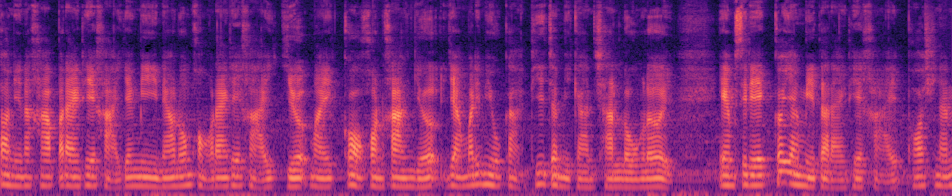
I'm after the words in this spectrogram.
ตอนนี้นะครับแรงเทขายยังมีแนวโน้มของแรงเทขายเยอะไหมก็ค่อนข้างเยอะ ยังไม่ได้มีโอกาสที่จะมีการชันลงเลย MCDX ก็ยังมีแต่แรงเทขาย เพราะฉะนั้น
